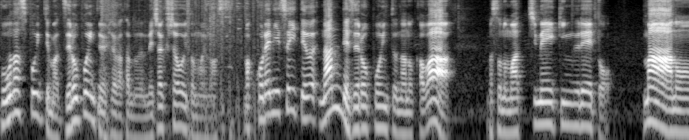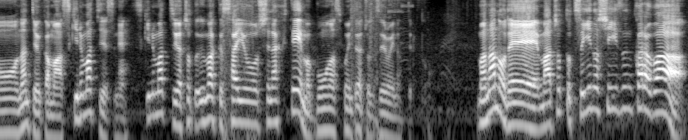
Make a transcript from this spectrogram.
ボーナスポイント今0ポイントの人が多分めちゃくちゃ多いと思います。まあ、これについては、なんで0ポイントなのかは、まあ、そのマッチメイキングレート。まあ、あのーなんていうかまあ、スキルマッチですね。スキルマッチがちょっとうまく作用しなくて、まあ、ボーナスポイントがちょっとゼロになってると。まあ、なので、まあ、ちょっと次のシーズンからは、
